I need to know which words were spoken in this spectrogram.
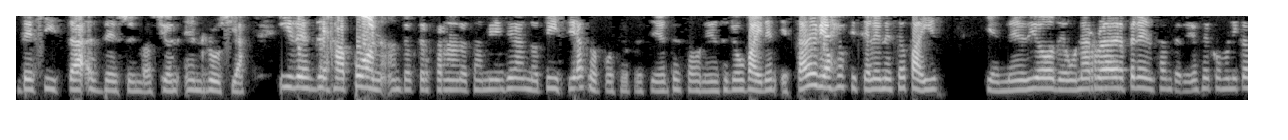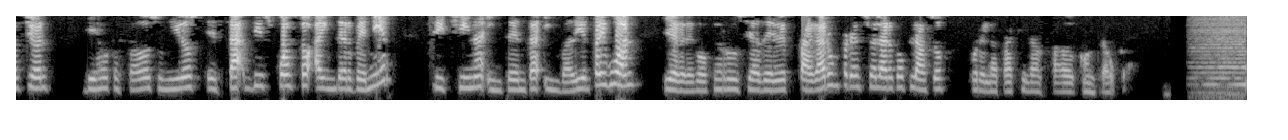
desista de su invasión en Rusia. Y desde Japón, doctor Fernando, también llegan noticias, pues el presidente estadounidense Joe Biden está de viaje oficial en ese país y en medio de una rueda de prensa ante medios de comunicación dijo que Estados Unidos está dispuesto a intervenir si China intenta invadir Taiwán y agregó que Rusia debe pagar un precio a largo plazo por el ataque lanzado contra Ucrania. Música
